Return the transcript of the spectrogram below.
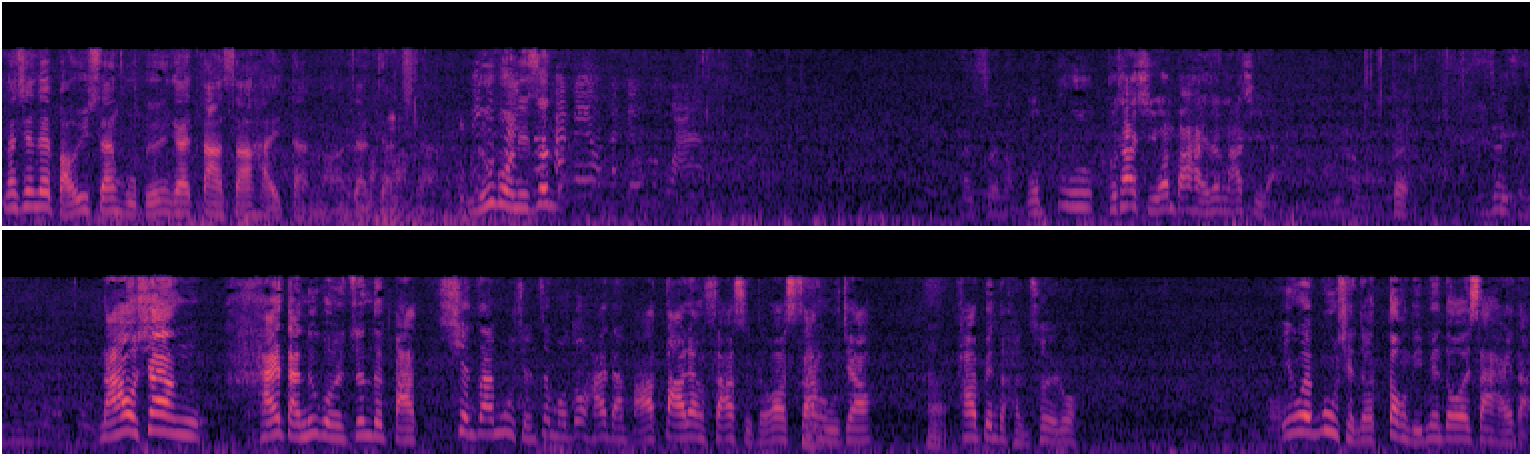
那现在保育珊瑚不是应该大杀海胆吗？这样讲起来，如果你真还没有，那给我们玩。海参啊，我不不太喜欢把海参拿起来。对。然后像海胆，如果你真的把现在目前这么多海胆把它大量杀死的话，珊瑚礁，它会变得很脆弱。因为目前的洞里面都会塞海胆，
